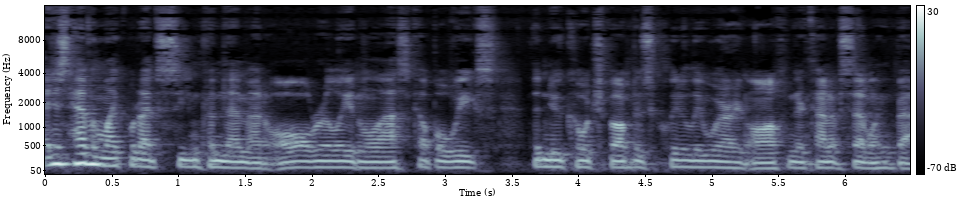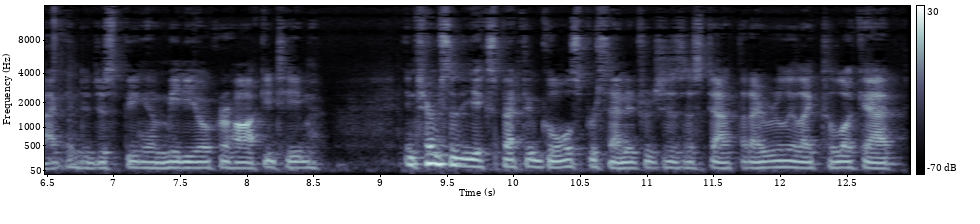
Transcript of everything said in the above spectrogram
I just haven't liked what I've seen from them at all, really, in the last couple weeks. The new coach bump is clearly wearing off, and they're kind of settling back into just being a mediocre hockey team. In terms of the expected goals percentage, which is a stat that I really like to look at,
